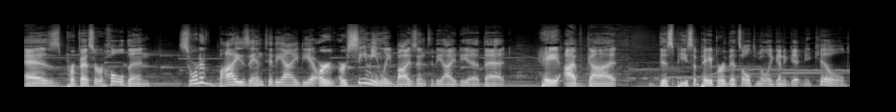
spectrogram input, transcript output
as Professor Holden sort of buys into the idea or or seemingly buys into the idea that hey, I've got this piece of paper that's ultimately going to get me killed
